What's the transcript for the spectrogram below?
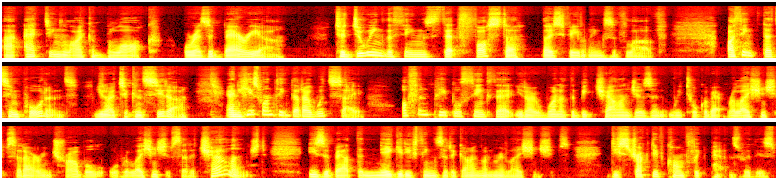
are acting like a block or as a barrier to doing the things that foster those feelings of love. I think that's important, you know, to consider. And here's one thing that I would say often people think that you know one of the big challenges and we talk about relationships that are in trouble or relationships that are challenged is about the negative things that are going on in relationships. Destructive conflict patterns where there's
